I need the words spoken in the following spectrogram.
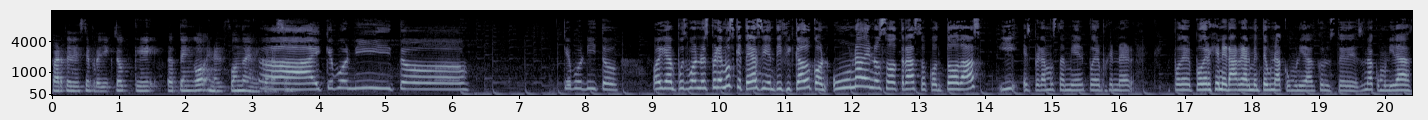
parte de este proyecto que lo tengo en el fondo de mi corazón. Ay, qué bonito. Qué bonito. Oigan, pues bueno, esperemos que te hayas identificado con una de nosotras o con todas y esperamos también poder generar, poder, poder generar realmente una comunidad con ustedes, una comunidad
